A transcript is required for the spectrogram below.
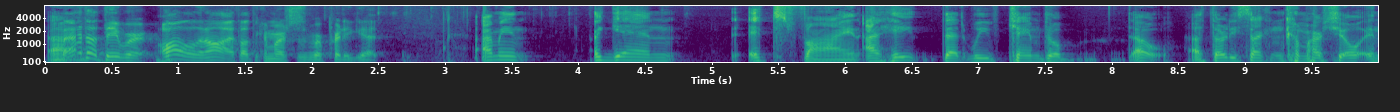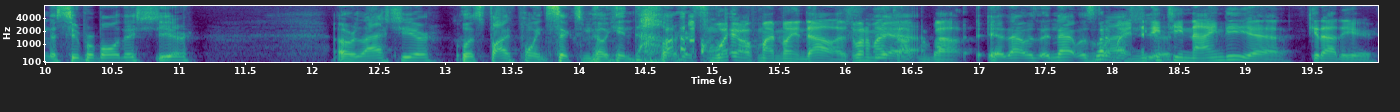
But I thought they were all in all. I thought the commercials were pretty good. I mean, again, it's fine. I hate that we've came to a, oh a thirty second commercial in the Super Bowl this year. or last year was five point six million dollars. I'm way off my million dollars. What am I talking about? Yeah, that was and that was What am I, last year. 1990? Yeah, get out of here.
